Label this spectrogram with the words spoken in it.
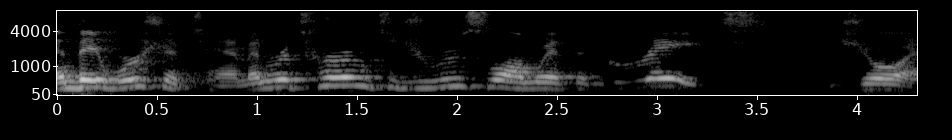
And they worshiped him and returned to Jerusalem with great joy.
